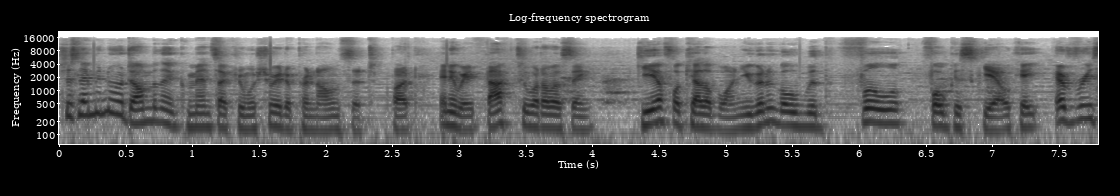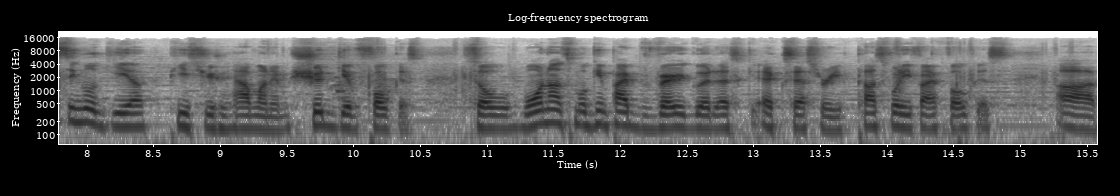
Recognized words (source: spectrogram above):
Just let me know down below in the comment section which way to pronounce it. But anyway, back to what I was saying. Gear for Celeborn. You're gonna go with full focus gear. Okay, every single gear piece you have on him should give focus. So Walnut Smoking Pipe, very good accessory. Plus 45 focus. Uh,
